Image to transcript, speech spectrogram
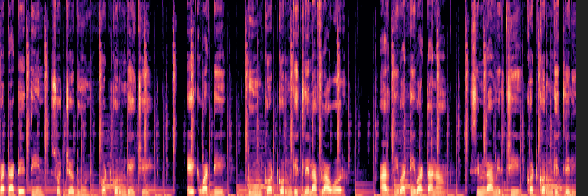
बटाटे तीन स्वच्छ धुवून कट करून घ्यायचे. एक वाटी धुवून कट करून घेतलेला फ्लावर अर्धी वाटी वाटाणा सिमला मिरची कट करून घेतलेली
